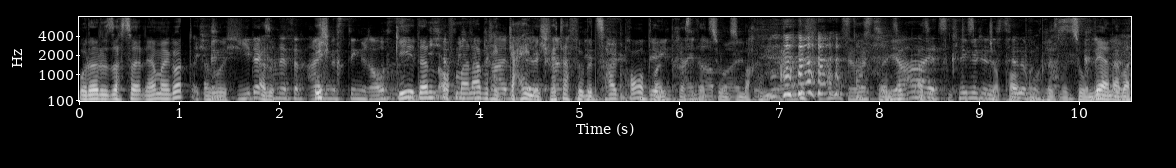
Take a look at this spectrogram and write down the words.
oder du sagst halt, ja mein Gott, ich also find, ich, jeder also kann jetzt sein eigenes Ding rausziehen. Gehe dann auf meine Arbeit, geil, ich werde dafür bezahlt, PowerPoint-Präsentationen zu machen. Ja, was das denn? Ja, also jetzt klingelt das Job PowerPoint-Präsentationen werden, aber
